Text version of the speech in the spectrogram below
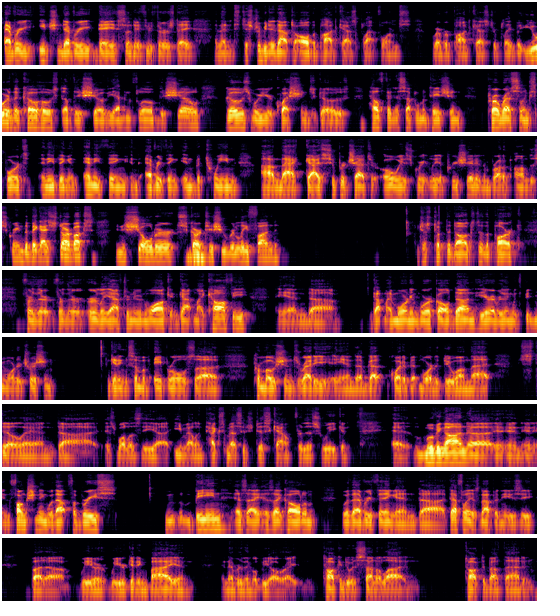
every each and every day, Sunday through Thursday, and then it's distributed out to all the podcast platforms wherever podcasts are played. But you are the co-host of this show. The ebb and flow of the show goes where your questions goes. Health, fitness, supplementation, pro wrestling, sports, anything and anything and everything in between. On that, guys, super chats are always greatly appreciated and brought up on the screen. The Big Guy Starbucks and Shoulder Scar Tissue Relief Fund just took the dogs to the park for their for their early afternoon walk and got my coffee and uh, got my morning work all done here. Everything with Feed Me More Nutrition, getting some of April's uh, promotions ready, and I've got quite a bit more to do on that still, and uh, as well as the uh, email and text message discount for this week. And uh, moving on uh, in, in, in functioning without Fabrice Bean, as I as I called him, with everything, and uh, definitely has not been easy but uh, we are we are getting by and and everything will be all right. And talking to his son a lot and talked about that and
